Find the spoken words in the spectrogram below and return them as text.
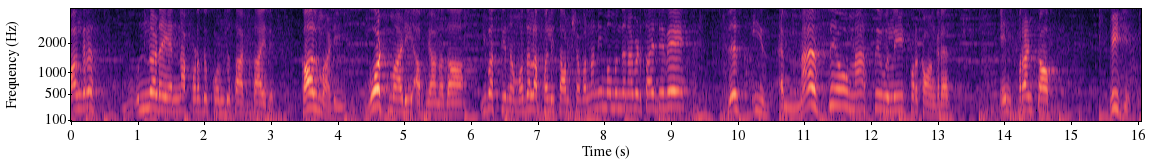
ಕಾಂಗ್ರೆಸ್ ಮುನ್ನಡೆಯನ್ನ ಪಡೆದುಕೊಂಡು ಸಾಗ್ತಾ ಇದೆ. ಕಾಲ್ ಮಾಡಿ ವೋಟ್ ಮಾಡಿ ಅಭಿಯಾನದ ಇವತ್ತಿನ ಮೊದಲ ಫಲಿತಾಂಶವನ್ನು ನಿಮ್ಮ ಮುಂದೆ ನಾವಿಡ್ತಾ ಇದ್ದೇವೆ. This is a massive massive lead for Congress in front of B J P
